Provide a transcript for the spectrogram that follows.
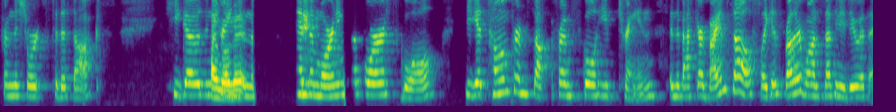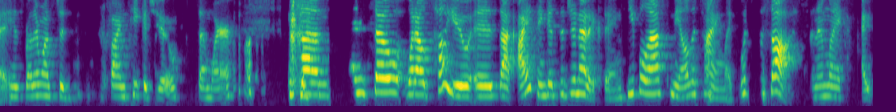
from the shorts to the socks he goes and I trains in the in the morning before school. He gets home from so- from school he trains in the backyard by himself. Like his brother wants nothing to do with it. His brother wants to find pikachu somewhere. Um, and so, what I'll tell you is that I think it's a genetic thing. People ask me all the time, like, "What's the sauce?" And I'm like, "I,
